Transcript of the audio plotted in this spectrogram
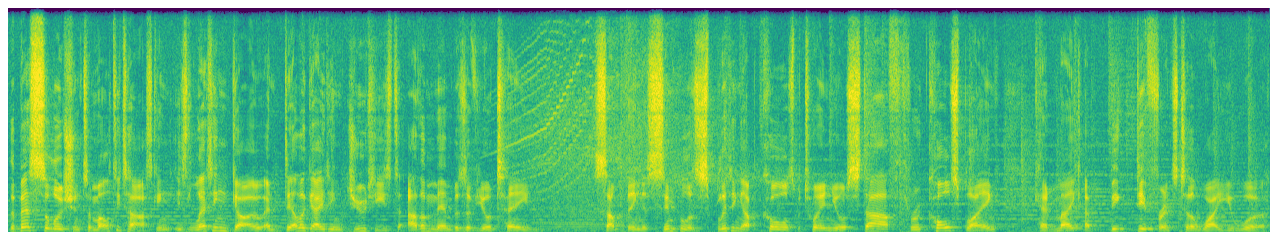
The best solution to multitasking is letting go and delegating duties to other members of your team. Something as simple as splitting up calls between your staff through call splaying can make a big difference to the way you work.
